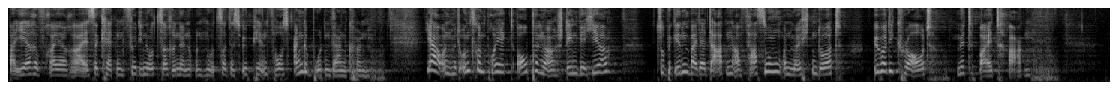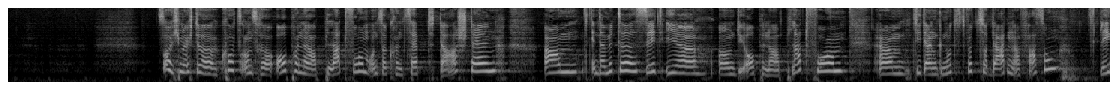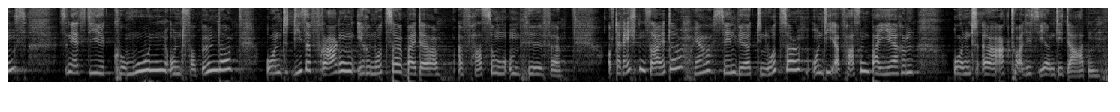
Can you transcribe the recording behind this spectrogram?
barrierefreie Reiseketten für die Nutzerinnen und Nutzer des ÖPNVs angeboten werden können. Ja, und mit unserem Projekt Opener stehen wir hier zu Beginn bei der Datenerfassung und möchten dort über die Crowd mit beitragen. So, ich möchte kurz unsere Opener-Plattform, unser Konzept darstellen in der Mitte seht ihr ähm, die Opener-Plattform, ähm, die dann genutzt wird zur Datenerfassung. Links sind jetzt die Kommunen und Verbünde und diese fragen ihre Nutzer bei der Erfassung um Hilfe. Auf der rechten Seite ja, sehen wir die Nutzer und die erfassen Barrieren und äh, aktualisieren die Daten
